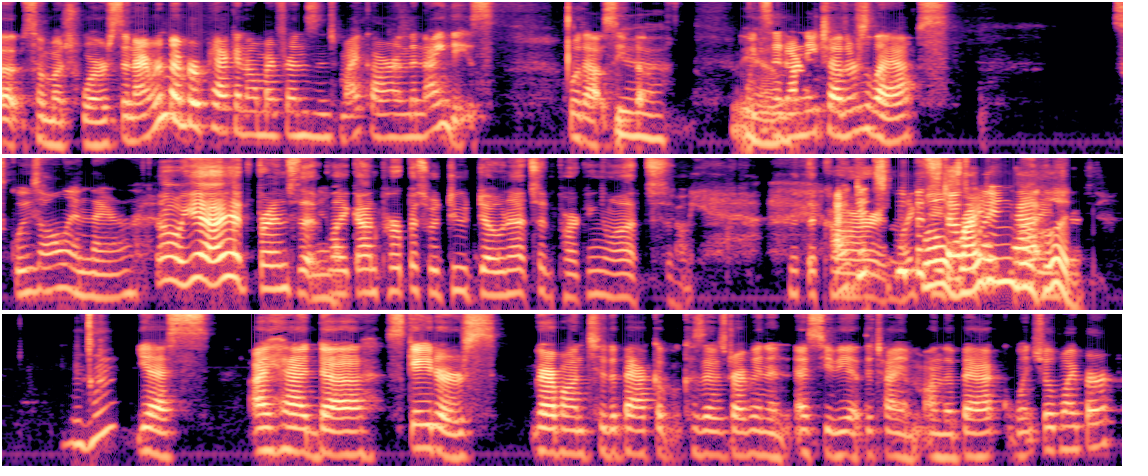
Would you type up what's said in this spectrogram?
up so much worse. And I remember packing all my friends into my car in the '90s without seatbelts. Yeah. We'd sit on each other's laps, squeeze all in there. Oh yeah, I had friends that Yeah. like on purpose would do donuts in parking lots Oh yeah. with the car. I car did and stupid like Well, stuff like riding the that. hood. hmm Yes, I had uh, skaters grab onto the back of because I was driving an SUV at the time on the back windshield wiper.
